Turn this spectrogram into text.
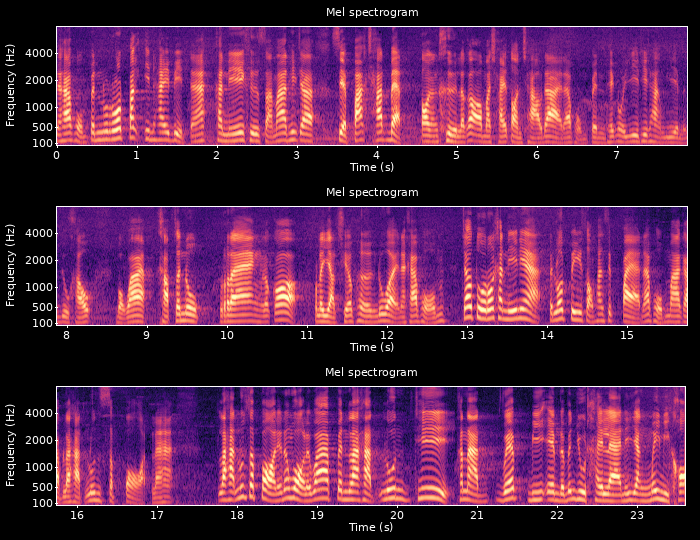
นะครับผมเป็นรถปลั๊กอินไฮบริดนะคันนี้คือสามารถที่จะเสียบปลั๊กชาร์จแบตตอนกลางคืน แล้วก็เอามาใช้ตอนเช้าได้นะผมเป็นเทคโนโลยีที่ทาง BMW เขาบอกว่าขับสนุก แรงแล้วก็ประหยัดเชื้อเพลิงด้วยนะครับผม เจ้าตัวรถคันนี้เนี่ยเป็นรถปี 2018 นะผมมากับรหัสรุ่นสปอร์ตนะฮะ รหัสรุ่นสปอร์ตเนี่ยต้องบอกเลยว่าเป็นรหัสรุ่นที่ขนาดเว็บ BMW Thailand นี้ยังไม่มีข้อ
